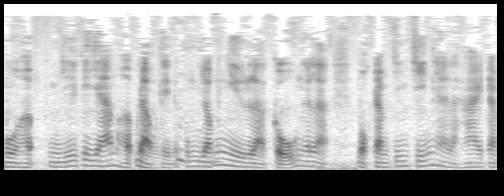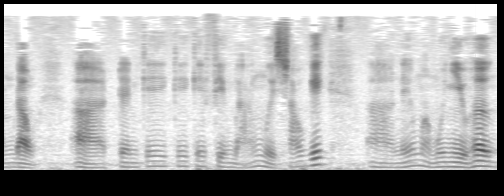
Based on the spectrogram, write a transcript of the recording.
mua hợp với cái giá mà hợp đồng thì nó cũng giống như là cũ nghĩa là 199 hay là 200 đồng à, trên cái cái cái phiên bản 16 GB à, nếu mà mua nhiều hơn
